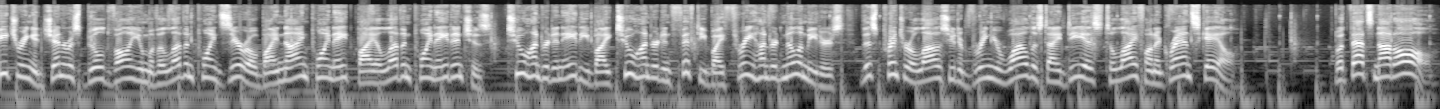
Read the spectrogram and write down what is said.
featuring a generous build volume of 11.0 by 9.8 by 11.8 inches, 280 by 250 by 300 millimeters. This printer allows you to bring your wildest ideas to life on a grand scale. But that's not all.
